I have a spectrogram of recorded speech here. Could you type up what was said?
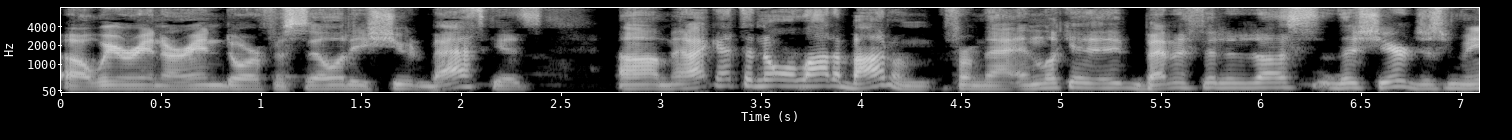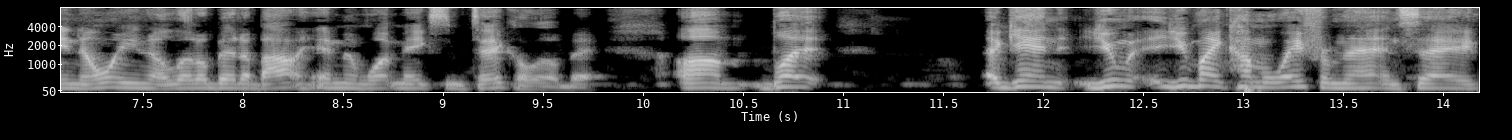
uh, we were in our indoor facility shooting baskets. Um, and I got to know a lot about him from that. And look, it benefited us this year, just me knowing a little bit about him and what makes him tick a little bit. Um, but again, you you might come away from that and say,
